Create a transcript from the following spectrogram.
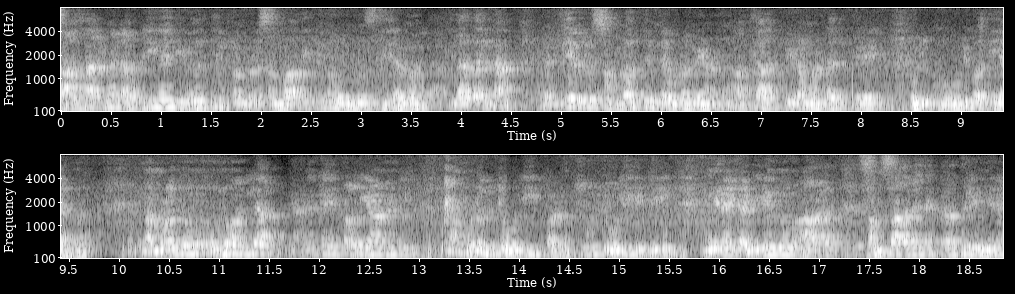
സാധാരണ ലൗകിക ജീവിതത്തിൽ നമ്മൾ സമ്പാദിക്കുന്ന ഒന്നും സ്ഥിരമല്ല. ഇതല്ല വലിയൊരു സമ്പത്തിന്റെ ഉടമയാണ്. ആധ്യാത്മിക മണ്ഡലത്തിലെ ഒരു കോടിപതിയാണ്. നമ്മളൊന്നും ഒന്നുമല്ല. ഞാനൊക്കെ പറയുകയാണെങ്കിൽ നമ്മളും ജോലി പഠിച്ചു ജോലി കിട്ടി ഇങ്ങനെ കഴിയുന്നു. ആ സംസാര ചക്രത്തിൽ ഇങ്ങനെ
